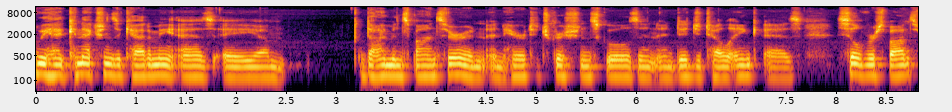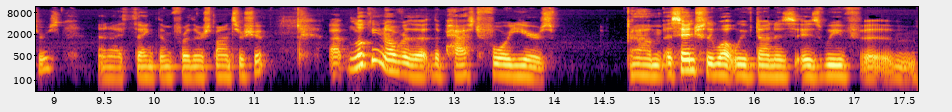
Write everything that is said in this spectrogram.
we had Connections Academy as a um, diamond sponsor and, and Heritage Christian Schools and, and Digital Inc. as silver sponsors, and I thank them for their sponsorship. Uh, looking over the, the past four years, um, essentially what we've done is, is we've um,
